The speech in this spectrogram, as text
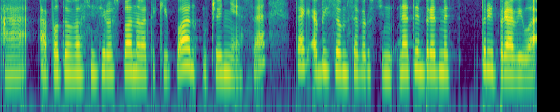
A, a potom vlastne si rozplánovať taký plán učenia sa, tak aby som sa proste na ten predmet pripravila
